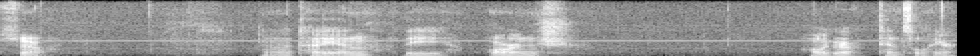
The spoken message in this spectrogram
So, tie in the orange holographic tinsel here.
